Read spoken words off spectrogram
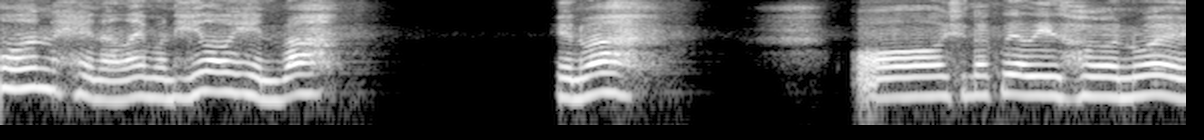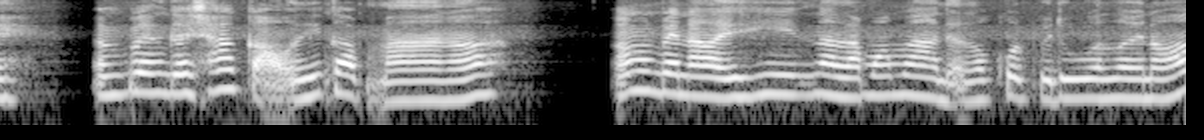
คนเห็นอะไรเหมือนที่เราเห็นปะเห็นปะโอ้ชุดนักเรียนรีเทิร์นเว้ยมันเป็นกระชากเก่าที่กลับมานะแล้วมันเป็นอะไรที่น่ารักมากๆ เดี๋ยวเรากดไปดูกันเลยเนาะ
